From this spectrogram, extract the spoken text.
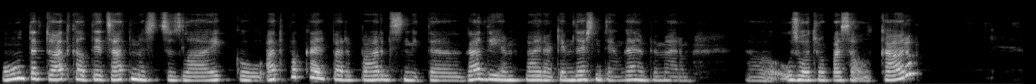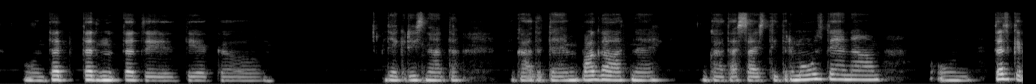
Un tad tu atkal tiec atmests uz laiku atpakaļ par pārdesmit eh, gadiem, vairākiem desmitiem gadiem, piemēram, eh, uz Otro pasaules karu. Un tad, tad, nu, tad tiek, eh, tiek risināta kāda tēma pagātnē, kā tā saistīta ar mūsdienām. Un tad, kad,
